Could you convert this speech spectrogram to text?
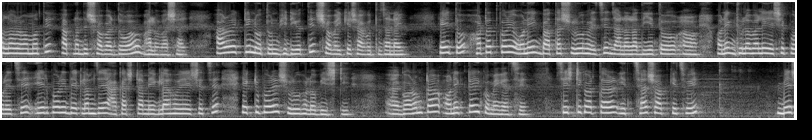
আল্লাহর রহমতে আপনাদের সবার দোয়া ও ভালোবাসায়। আরও একটি নতুন ভিডিওতে সবাইকে স্বাগত জানাই। এই তো, হঠাৎ করে অনেক বাতাস শুরু হয়েছে, জানালা দিয়ে তো অনেক ধুলাবালি এসে পড়েছে। এরপরে দেখলাম যে আকাশটা মেঘলা হয়ে এসেছে, একটু পরে শুরু হলো বৃষ্টি। গরমটা অনেকটাই কমে গেছে। সৃষ্টিকর্তার ইচ্ছা সব কিছুই বেশ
